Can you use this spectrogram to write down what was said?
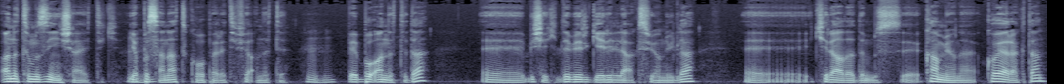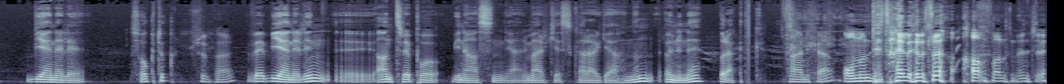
anıtımızı inşa ettik. Hı hı. Yapı Sanat Kooperatifi anıtı. Hı hı. Ve bu anıtı da e, bir şekilde bir gerilla aksiyonuyla e, kiraladığımız e, kamyona koyaraktan Biennale soktuk. Süper. Ve Biennale'in e, antrepo binasının yani merkez karargahının önüne bıraktık. Harika. Onun detaylarını almadan önce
